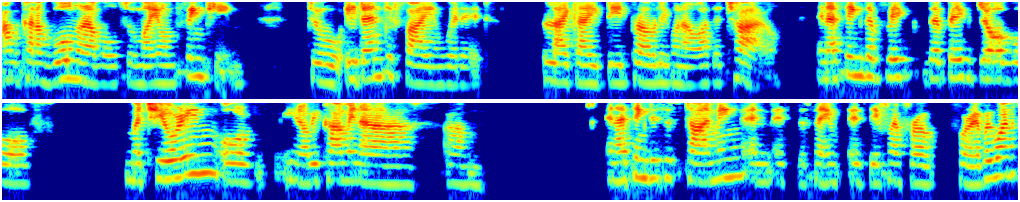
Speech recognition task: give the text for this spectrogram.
I'm kind of vulnerable to my own thinking, to identifying with it, like I did probably when I was a child. And I think the big, the big job of maturing or you know becoming a um, and i think this is timing and it's the same it's different for for everyone.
